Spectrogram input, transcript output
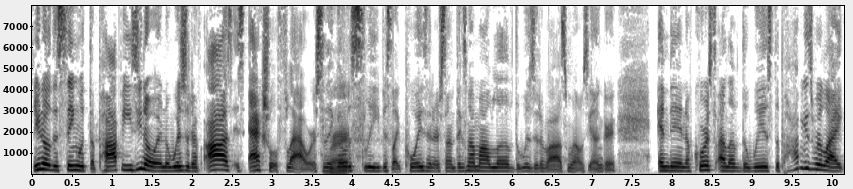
you know this thing with the poppies. You know, in the Wizard of Oz, it's actual flowers, so they go to sleep. It's like poison or something. Cause my mom loved the Wizard of Oz when I was younger, and then of course I loved the Wiz. The poppies were like.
